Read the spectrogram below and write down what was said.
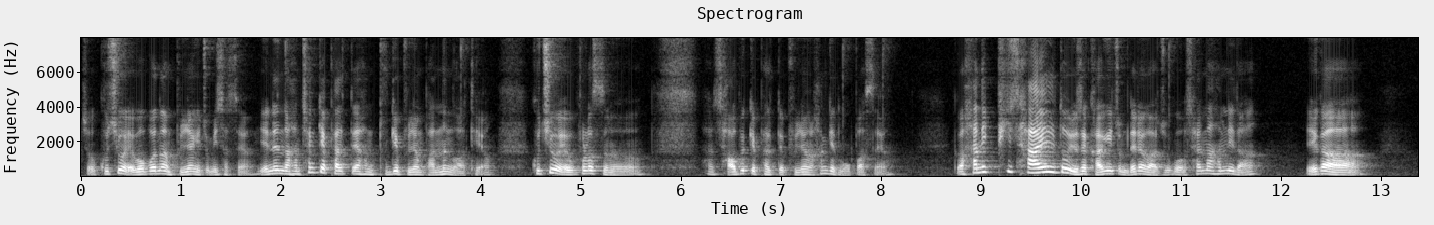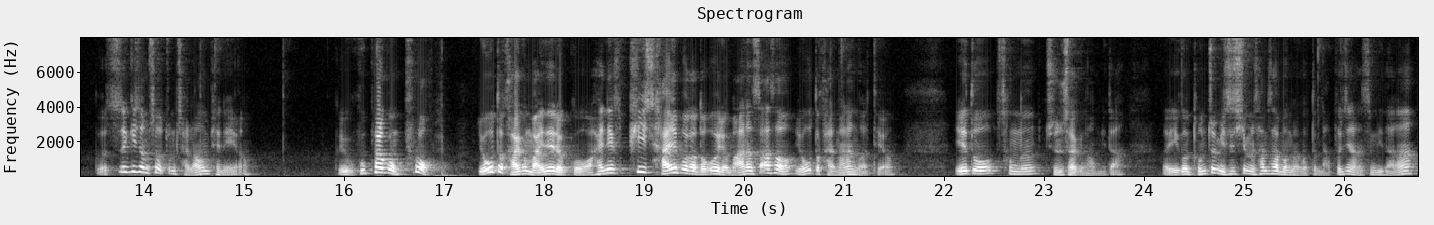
저 975 에버보다는 분량이 좀 있었어요. 얘네는 한 1000개 팔 때 한 두 개 분량 받는 것 같아요. 975 에버 플러스는 한 4, 500개 팔 때 분량을 한 개도 못 봤어요. 그 하닉 P41도 요새 가격이 좀 내려가지고 살만합니다. 얘가 그 쓰기 점수가 좀 잘 나온 편이에요. 그리고 980 프로 요것도 가격 많이 내렸고 하이닉스 P41보다도 오히려 만원 싸서 요것도 갈만한 것 같아요. 얘도 성능 준수하게 나옵니다. 이건 돈 좀 있으시면 3, 4번 가는 것도 나쁘진 않습니다.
